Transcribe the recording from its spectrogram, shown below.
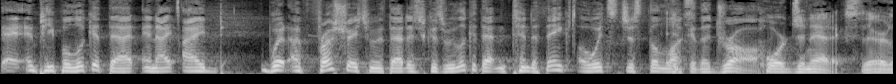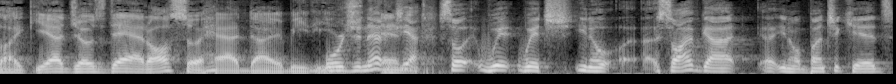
and people look at that and I I what frustrates me with that is because we look at that and tend to think oh it's just the luck of the draw or genetics. They're like, yeah, Joe's dad also had diabetes. or genetics, And- yeah. So, which you know, uh, so I've got uh, you know a bunch of kids,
